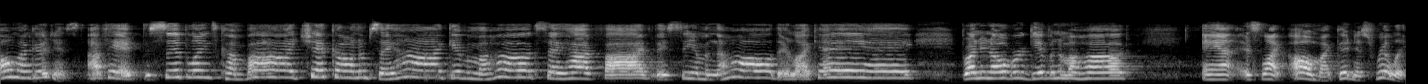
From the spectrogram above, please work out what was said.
oh my goodness, I've had the siblings come by, check on them, say hi, give them a hug, say high five. They see them in the hall, they're like, hey, hey, running over, giving them a hug. And it's like, oh my goodness, really?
